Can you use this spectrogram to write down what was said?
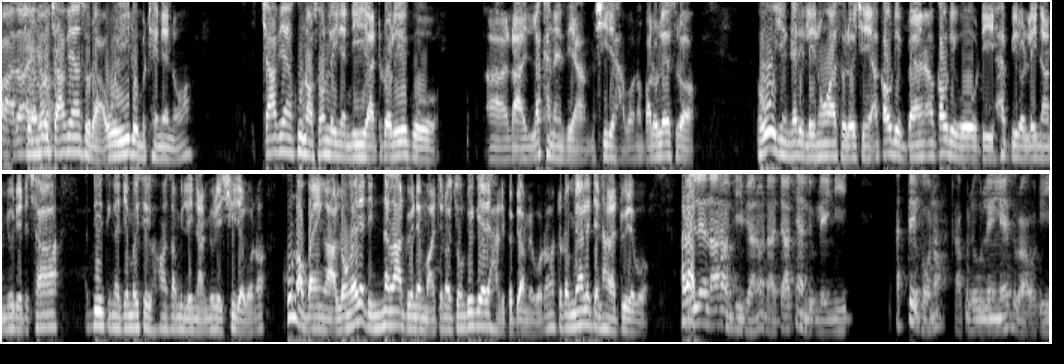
ပါတော့ကျွန်တော်တို့ကြားပြန်ဆိုတာအဝေးကြီးလို့မထင်နဲ့နော်ကြားပြန်အခုနောက်ဆုံးလိန်တဲ့နီးကတော်တော်လေးကိုအာဒါလက်ခံနိုင်စရာမရှိတဲ့ဟာပေါ့နော်ဘာလို့လဲဆိုတော့ဟိုးအရင်ကတည်းကလိန်တော့ဆိုလို့ချင်းအကောက်တွေဘန်အကောက်တွေကိုဒီဟက်ပြီးတော့လိန်နာမျိုးတွေတခြားအတိတင်ငယ်ချင်းမိတ်ဆွေဟောင်းဆောင်ပြီးလိန်နာမျိုးတွေရှိတယ်ပေါ့နော်ခုနောက်ပိုင်းကလွန်ခဲ့တဲ့ဒီနှစ်လအတွင်းထဲမှာကျွန်တော်ကြုံတွေ့ခဲ့တဲ့ဟာလေးပြပြမယ်ပေါ့နော်တော်တော်များများလည်းတင်ထားတာတွေ့တယ်ပေါ့ အဲ့အဲ့ဒါဒါလည်းနားထောင်ကြည့်ပြန်နော်ဒါကြာဖြန့်လူလိန်ကြီးအစ်စ်ပေါ့နော်ဒါဘယ်လိုလိန်လဲဆိုတာကိုဒီ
